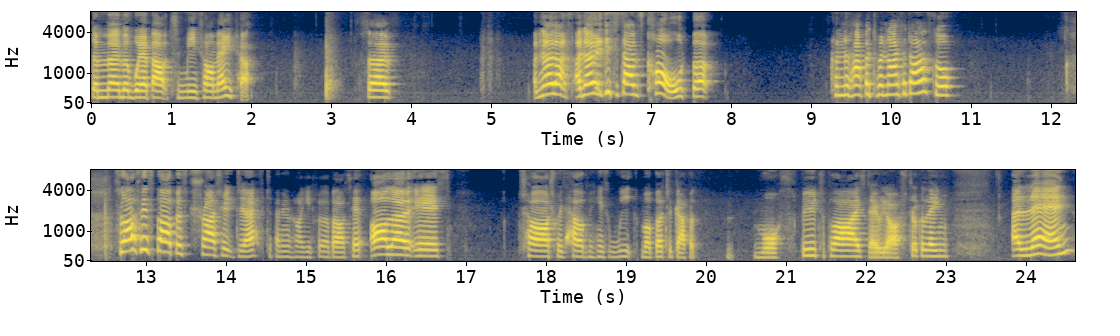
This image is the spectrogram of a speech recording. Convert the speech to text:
the moment we're about to meet our maker. So I know that's I know this sounds cold, but couldn't have happened to a nicer dinosaur. So after his barber's tragic death, depending on how you feel about it, Arlo is charged with helping his weak mother to gather more food supplies. We are struggling. And then,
